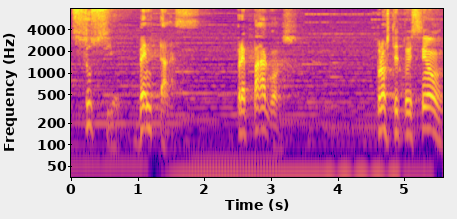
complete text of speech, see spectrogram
sucio, ventas, prepagos, prostitución,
